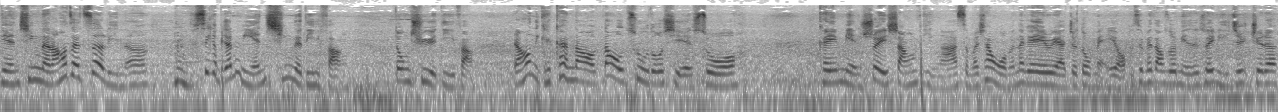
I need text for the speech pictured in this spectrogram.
年轻的，然后在这里呢，是一个比较年轻的地方，东区的地方，然后你可以看到到处都写说。可以免税商品啊，什么像我们那个 area 就都没有，这边到处都免税，所以你就觉得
